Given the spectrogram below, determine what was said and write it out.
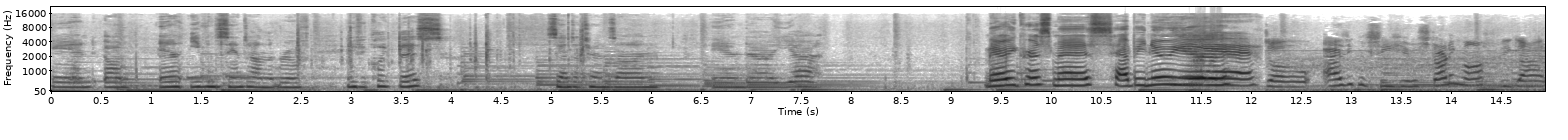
and um, and even Santa on the roof. And if you click this, Santa turns on, and uh, yeah. Merry Christmas! Happy New Year! So as you can see here, starting off, we got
